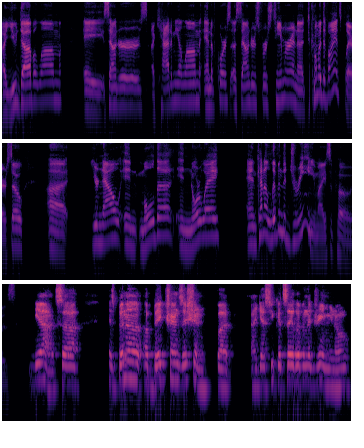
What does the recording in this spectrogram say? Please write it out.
a UW alum, a Sounders Academy alum, and of course a Sounders first teamer and a Tacoma Defiance player. So uh, you're now in Molde in Norway and kind of living the dream, I suppose. Yeah, it's uh, it's been a, a big transition, but I guess you could say living the dream. You know,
